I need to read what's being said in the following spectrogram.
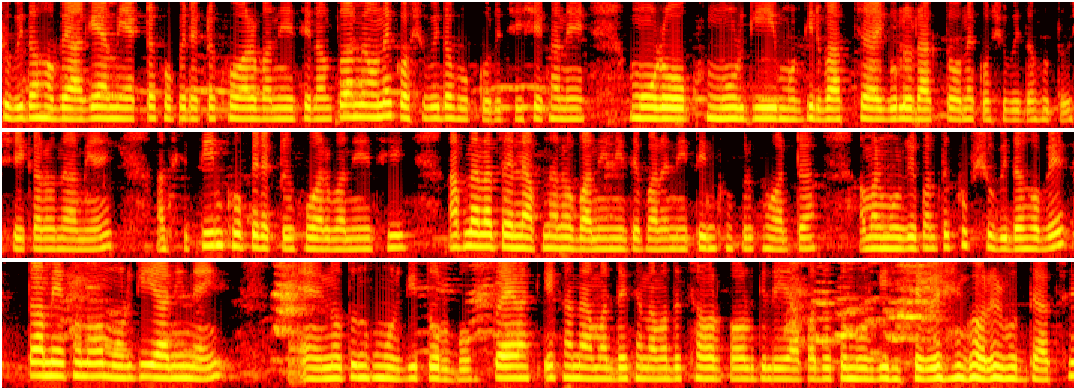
সুবিধা হবে। আগে আমি একটা খোপের একটা খোয়ার বানিয়েছিলাম। তো আমি অনেক অসুবিধা ভোগ করেছি। সেখানে মোরগ, মুরগি, মুরগির বাচ্চা এগুলো রাখতে অনেক অসুবিধা হতো। সেই কারণে আমি আজকে তিন খোপের একটা খোয়ার বানিয়েছি। আপনারা চাইলে আপনারাও বানিয়ে নিতে পারেন এই তিন খোপের খোয়ারটা। আমার মুরগি পালতে খুব সুবিধা হবে। তো আমি এখনও মুরগি আনি নাই। নতুন মুরগি তুলবো। তো এখানে আমার, দেখেন আমাদের ছাওয়ার পাওয়ালগুলি আপাতত মুরগি হিসেবে ঘরের মধ্যে আছে।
